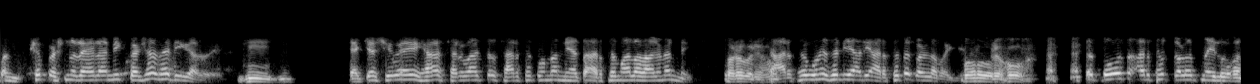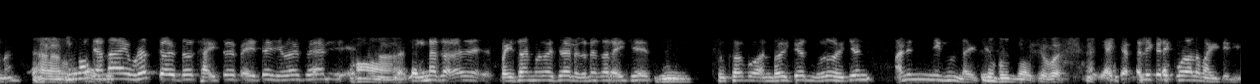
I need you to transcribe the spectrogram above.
पण मुख्य प्रश्न राहिला मी कशासाठी हम्म. त्याच्याशिवाय ह्या सर्वाचं सार्थ होणं याचा अर्थ मला लागणार नाही. बरोबर हो. सार्थ होण्यासाठी आधी अर्थ तर कळला पाहिजे. बरोबर हो. तर तोच अर्थ कळत नाही लोकांना. हा. किंवा त्यांना एवढंच कळतं खायचं प्यायचं जेवायचं. आणि लग्न पैसा मिळवायचा लग्न करायचे. सुख अनुभवायचे मुलं व्हायचे आणि निघून जायचे. याच्या पलीकडे कोणाला माहिती नाही.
